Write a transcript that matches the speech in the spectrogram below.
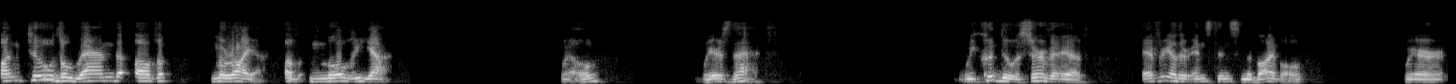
unto the land of Moriah, of Moriah. Well, where's that? We could do a survey of every other instance in the Bible where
